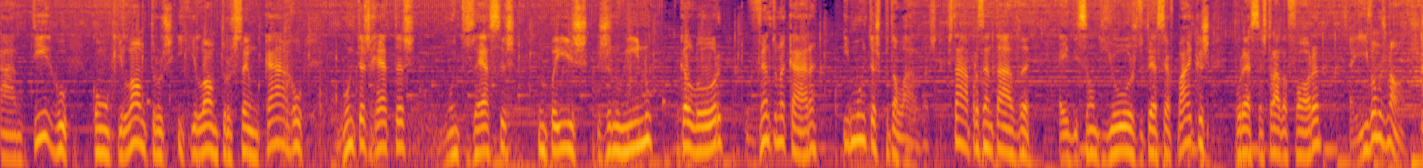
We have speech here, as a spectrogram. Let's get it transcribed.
a antigo, com quilómetros e quilómetros sem um carro, muitas retas, muitos S's, um país genuíno, calor, vento na cara e muitas pedaladas. Está apresentada a edição de hoje do TSF Bikes por essa estrada fora. Aí vamos nós.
